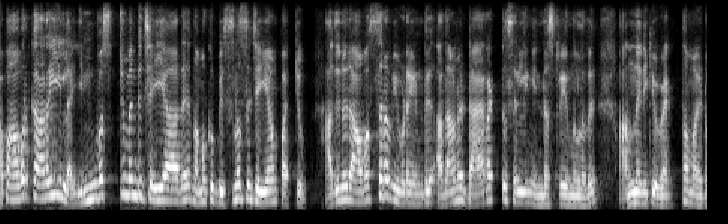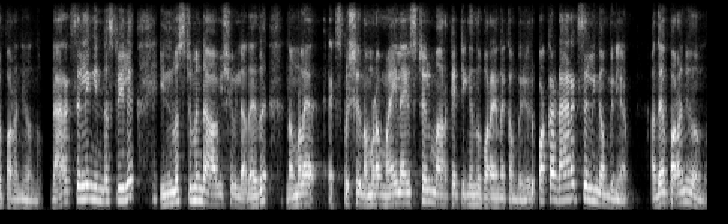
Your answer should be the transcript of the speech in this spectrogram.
അപ്പൊ അവർക്ക് അറിയില്ല ഇൻവെസ്റ്റ്മെന്റ് ചെയ്യാതെ നമുക്ക് ബിസിനസ് ചെയ്യാൻ പറ്റും. അതിനൊരു അവസരം ഇവിടെ ഉണ്ട് അതാണ് ഡയറക്റ്റ് സെല്ലിംഗ് ഇൻഡസ്ട്രി എന്നുള്ളത് അന്ന് എനിക്ക് വ്യക്തമായിട്ട് പറഞ്ഞു തന്നു. ഡയറക്ട് സെല്ലിംഗ് ഇൻഡസ്ട്രിയിൽ ഇൻവെസ്റ്റ്മെന്റ് ആവശ്യമില്ല. അതായത് നമ്മളെ എക്സ്പെഷ്യൽ നമ്മുടെ മൈ ലൈഫ് സ്റ്റൈൽ മാർക്കറ്റിംഗ് എന്ന് പറയുന്ന കമ്പനി ഒരു പക്ക ഡയറക്ട് സെല്ലിംഗ് കമ്പനിയാണ് അദ്ദേഹം പറഞ്ഞു തന്നു.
